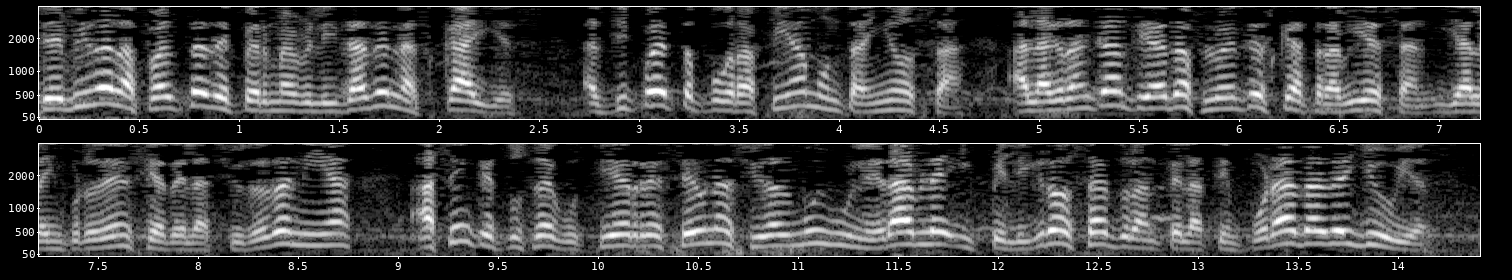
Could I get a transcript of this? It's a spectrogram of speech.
Debido a la falta de permeabilidad en las calles, al tipo de topografía montañosa, a la gran cantidad de afluentes que atraviesan y a la imprudencia de la ciudadanía, hacen que Tuxtla Gutiérrez sea una ciudad muy vulnerable y peligrosa durante la temporada de lluvias.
